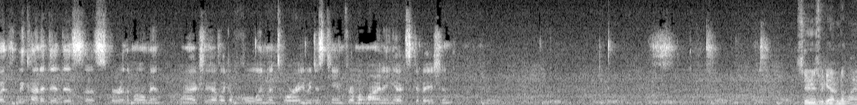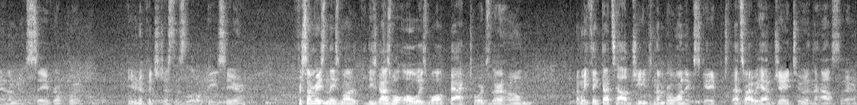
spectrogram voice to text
But we kind of did this uh, spur of the moment. I actually have like a full inventory. We just came from a mining excavation. As soon as we get them to land, I'm gonna save real quick, even if it's just this little piece here. For some reason, these these guys will always walk back towards their home, and we think that's how Jeeves number one escaped. That's why we have J2 in the house there.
